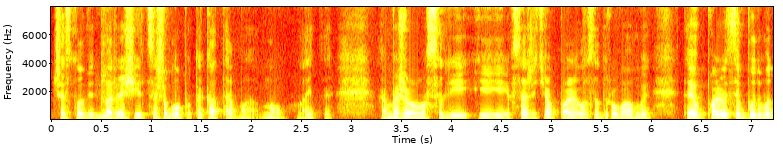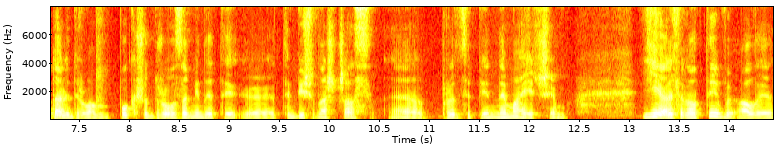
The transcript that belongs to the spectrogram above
чисто від мережі, це ще була б така тема. Ну, знаєте, ми живемо в селі і все життя опалювалося дровами. Та й опалюватися будемо далі дровами. Поки що дров замінити, е, тим більше наш час, е, в принципі, немає чим. Є альтернативи, але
